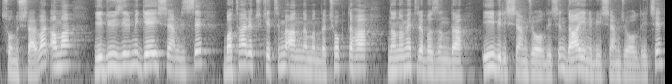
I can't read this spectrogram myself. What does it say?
sonuçlar var ama 720G işlemcisi batarya tüketimi anlamında çok daha nanometre bazında iyi bir işlemci olduğu için, daha yeni bir işlemci olduğu için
